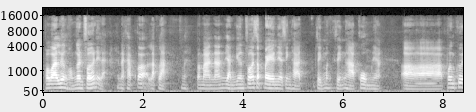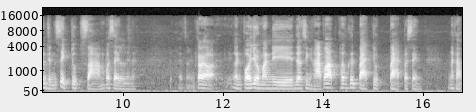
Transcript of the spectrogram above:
เพราะว่าเรื่องของเงินเฟ้อนี่แหละนะครับก็หลักนะประมาณนั้นอย่างเงินเฟ้อสเปนเนี่ยสิงหาสิงสิงหาคมเนี่ยเพิ่มขึ้นถึง 10.3%เลยนะก็เงินเฟ้อเยอรมนีเดือนสิงหาก็เพิ่มขึ้น 8.8%นะครับ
